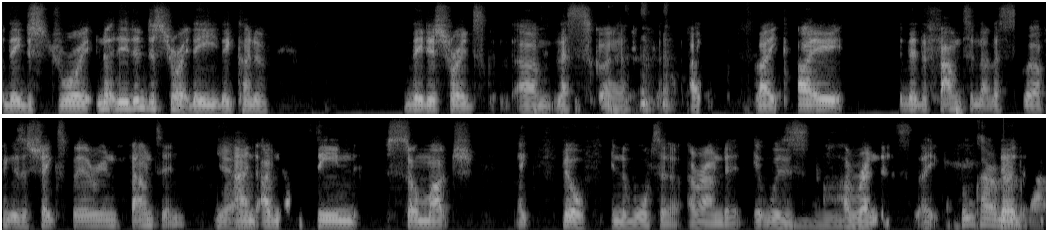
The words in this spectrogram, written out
they destroyed no they didn't destroy it. They they kind of they destroyed um Leicester Square. I, like I the, the fountain at Leicester Square I think is a Shakespearean fountain. Yeah. and I've never seen so much filth in the water around it it was Mm. horrendous like I think I remember that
